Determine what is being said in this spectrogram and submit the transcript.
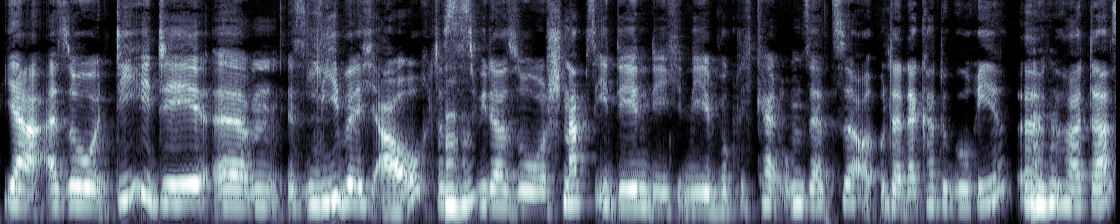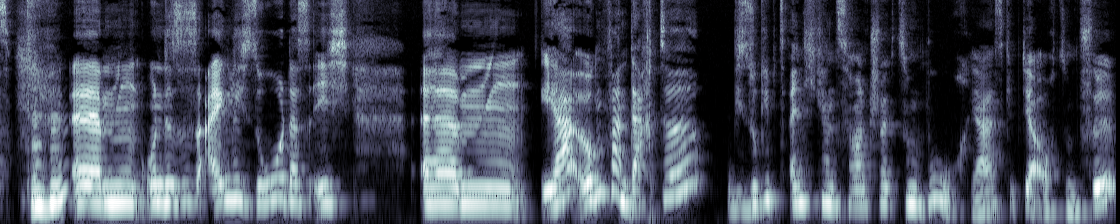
Ja, also die Idee ähm, ist, liebe ich auch. Das mhm. ist wieder so Schnapsideen, die ich in die Wirklichkeit umsetze. Unter der Kategorie äh, mhm. gehört das. Mhm. Ähm, und es ist eigentlich so, dass ich ähm, ja irgendwann dachte, wieso gibt es eigentlich keinen Soundtrack zum Buch? Ja, es gibt ja auch zum Film.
